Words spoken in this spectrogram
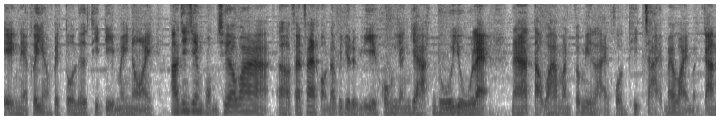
เองเนี่ยก็ยังเป็นตัวเลือกที่ดีไม่น้อย เอาจริง ๆ ผมเชื่อว่าแฟนๆของ WWE คงยังอยากดูอยู่แหละนะแต่ว่ามันก็มีหลายคนที่จ่ายไม่ไหวเหมือนกัน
